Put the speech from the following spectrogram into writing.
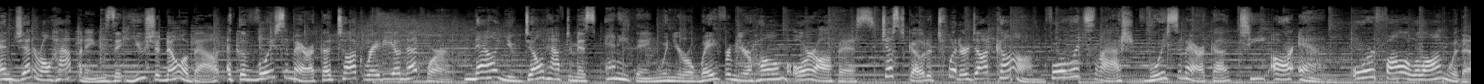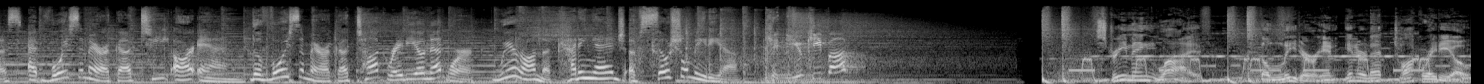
and general happenings that you should know about at the Voice America Talk Radio Network. Now you don't have to miss anything when you're away from your home or office. Just go to twitter.com forward slash Voice America TRN or follow along with us at Voice America TRN, the Voice America Talk Radio Network. We're on the cutting edge of social media. Can you keep up? Streaming live, the leader in Internet talk radio,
